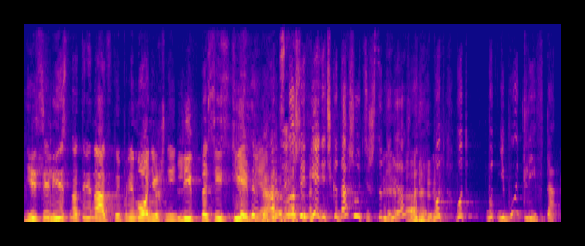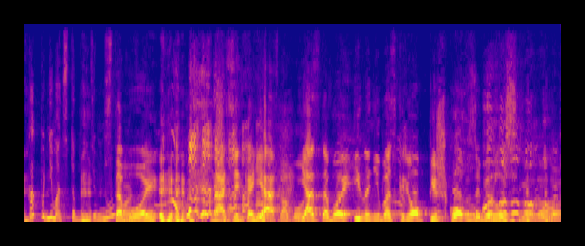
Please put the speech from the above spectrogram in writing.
не селись на тринадцатой при нынешней лифтосистеме, а! Слушай, Федечка, да шутишь, что ты, да? Вот, вот вот не будет лифта, как подниматься-то будем? Ну? С тобой. Настенька, я, с тобой. я с тобой и на небоскреб пешком заберусь. Ну, ну, ну,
